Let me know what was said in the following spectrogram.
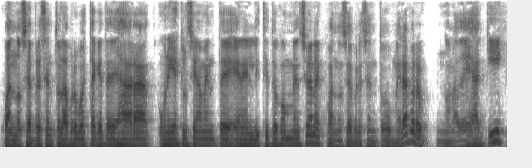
cuando se presentó la propuesta que te dejara única y exclusivamente en el distrito de convenciones, cuando se presentó, mira, pero no la dejes aquí,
